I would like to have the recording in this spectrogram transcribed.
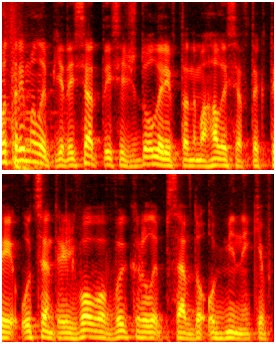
Отримали 50 тисяч доларів та намагалися втекти. У центрі Львова викрили псевдообмінників.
